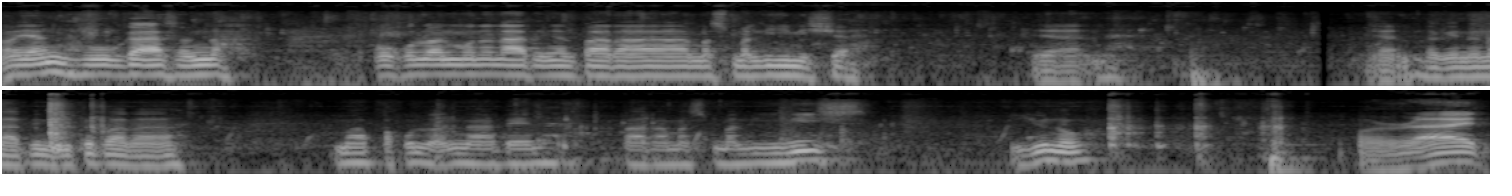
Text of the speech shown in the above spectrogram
O yan, hugasan na. Kukuluan muna natin yan para mas malinis siya. Yan. Yan, lagyan na natin dito para mapakuluan natin para mas malinis. Yun o. Alright.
